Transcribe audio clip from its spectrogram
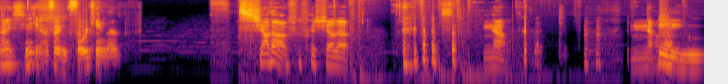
Nice, you need to get fucking 14 then. Shut up. Shut up. No. no. Hmm.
